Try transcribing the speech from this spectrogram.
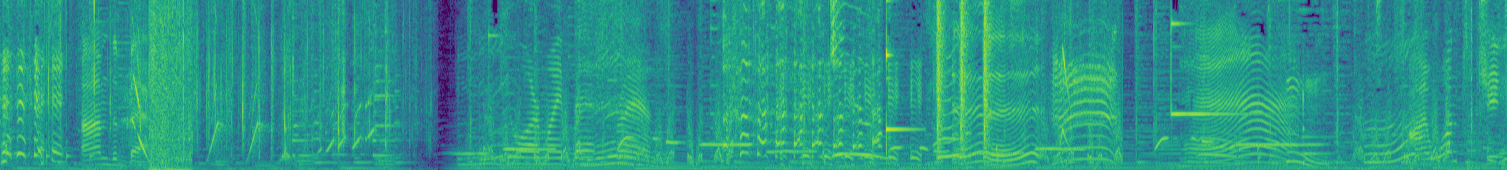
I'm the best. You are my best friend. I want to change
